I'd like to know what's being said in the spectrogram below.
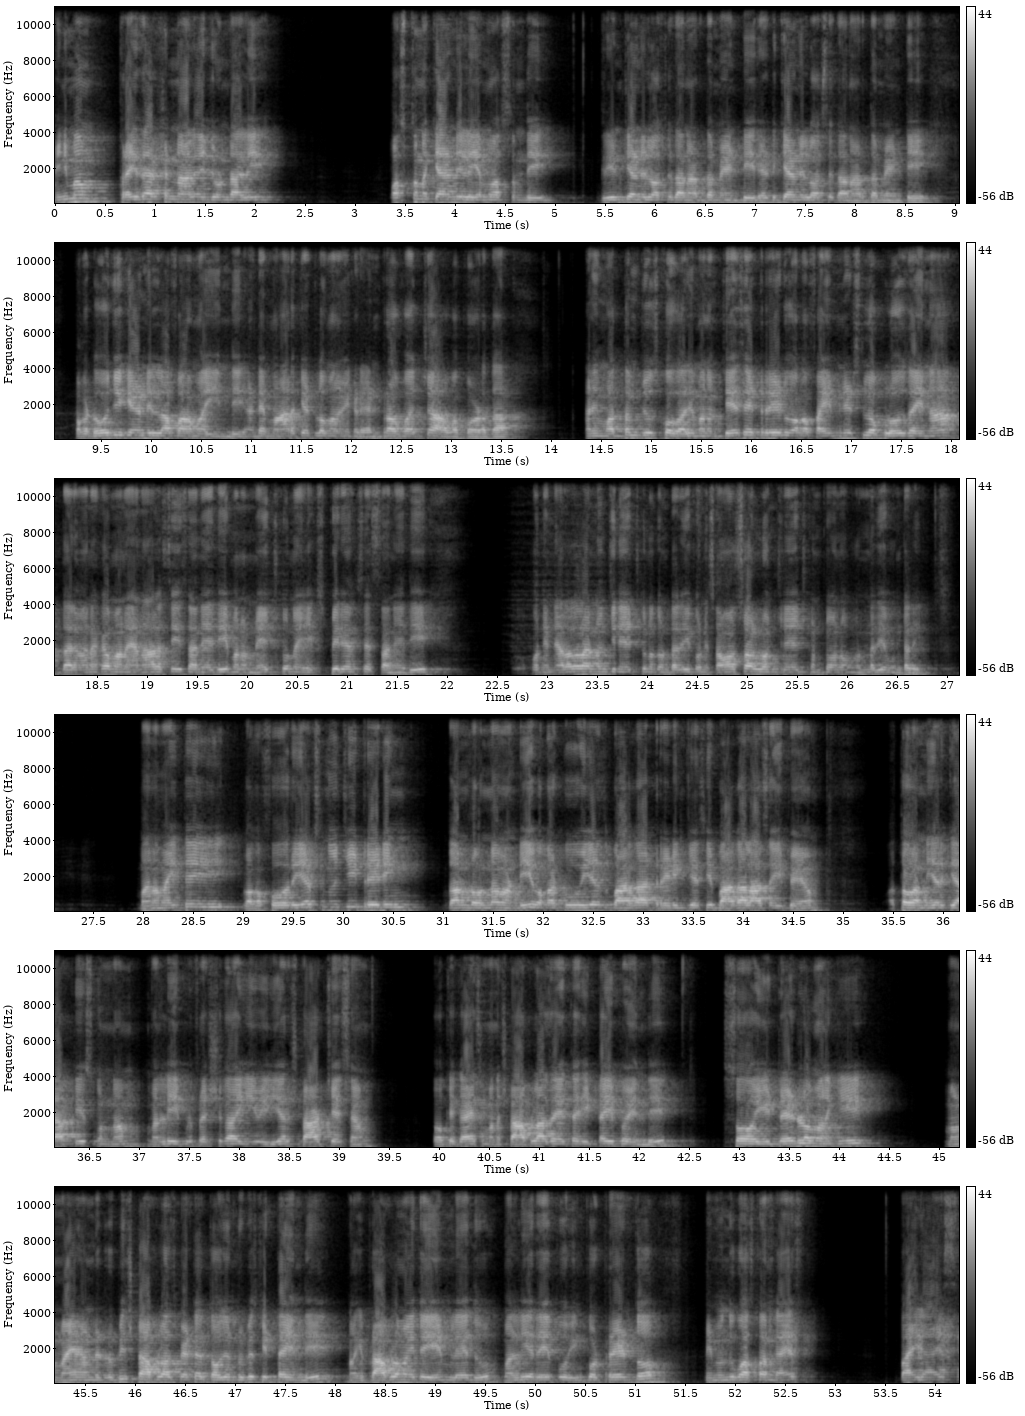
మినిమం ప్రైజ్ యాక్షన్ నాలెడ్జ్ ఉండాలి. వస్తున్న క్యాండిల్ ఏమొస్తుంది? గ్రీన్ క్యాండిల్ వస్తే దాని అర్థం ఏంటి? రెడ్ క్యాండిల్ వస్తే దాని అర్థం ఏంటి? ఒక డోజీ క్యాండిల్లా ఫామ్ అయ్యింది. అంటే మార్కెట్లో మనం ఇక్కడ ఎంటర్ అవ్వచ్చా? అవ్వకూడదా? అని మొత్తం చూసుకోవాలి. మనం చేసే ట్రేడ్ ఒక ఫైవ్ మినిట్స్లో క్లోజ్ అయినా దాని వెనక మన అనాలసిస్ అనేది మనం నేర్చుకున్న ఎక్స్పీరియన్సెస్ అనేది కొన్ని నెలల నుంచి నేర్చుకున్నది ఉంటుంది కొన్ని సంవత్సరాల నుంచి నేర్చుకుంటూ ఉన్నది ఉంటుంది. మనమైతే ఒక ఫోర్ ఇయర్స్ నుంచి ట్రేడింగ్ దానిలో ఉన్నామండి. ఒక టూ ఇయర్స్ బాగా ట్రేడింగ్ చేసి బాగా లాస్ అయిపోయాం. మొత్తం వన్ ఇయర్ గ్యాప్ తీసుకున్నాం. మళ్ళీ ఇప్పుడు ఫ్రెష్గా ఈ ఇయర్ స్టార్ట్ చేసాం ఓకే గైస్ మన స్టాప్ లాస్ అయితే హిట్ అయిపోయింది. సో ఈ ట్రేడ్లో మనకి మనం nine hundred rupees stop loss పెడితే థౌజండ్ రూపీస్ హిట్ అయింది. మనకి ప్రాబ్లం అయితే ఏం లేదు. మళ్ళీ రేపు ఇంకో ట్రేడ్తో మీ ముందుకు వస్తాను గాయస్ బాయ్ గాయస్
